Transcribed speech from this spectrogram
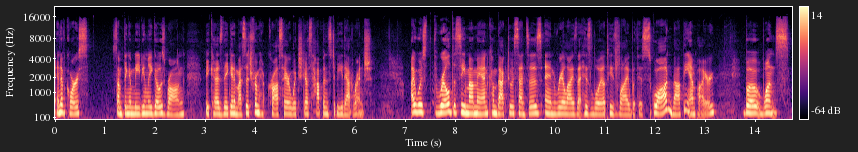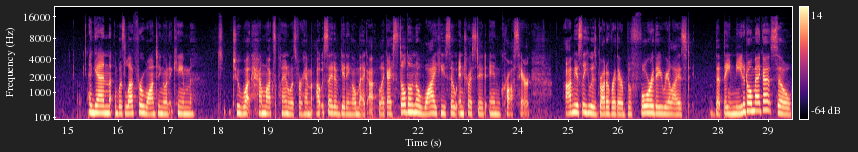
And of course, something immediately goes wrong because they get a message from Crosshair, which just happens to be that wrench. I was thrilled to see my man come back to his senses and realize that his loyalties lie with his squad, not the Empire but once again was left for wanting when it came to what Hemlock's plan was for him outside of getting Omega. Like, I still don't know why he's so interested in Crosshair. Obviously, he was brought over there before they realized that they needed Omega, so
